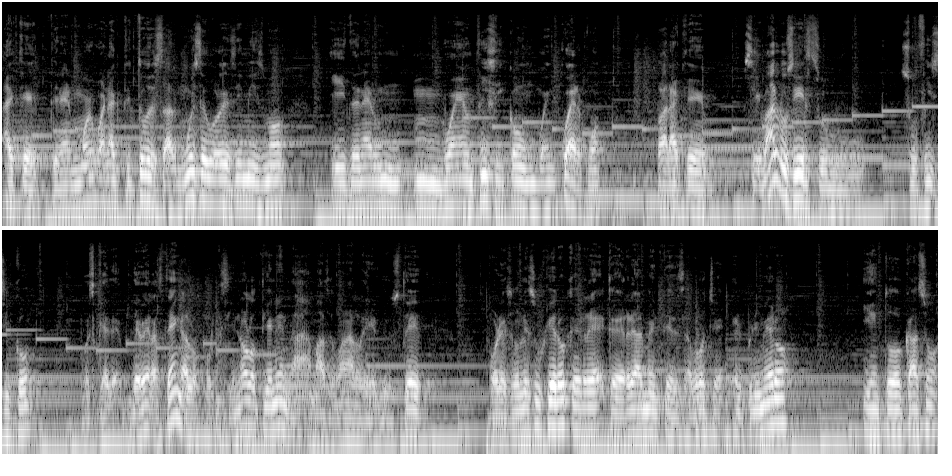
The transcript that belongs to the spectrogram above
hay que tener muy buena actitud, estar muy seguro de sí mismo y tener un, buen físico, un buen cuerpo, para que si va a lucir su, su físico, pues que de, veras téngalo, porque si no lo tiene, nada más se van a reír de usted. Por eso le sugiero que, realmente desabroche el primero y en todo caso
